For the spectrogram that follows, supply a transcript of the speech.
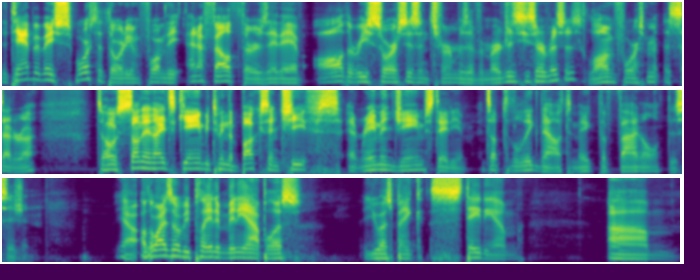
The Tampa Bay Sports Authority informed the NFL Thursday they have all the resources in terms of emergency services, law enforcement, etc., to host Sunday night's game between the Bucs and Chiefs at Raymond James Stadium. It's up to the league now to make the final decision. Yeah, otherwise it will be played in Minneapolis, US Bank Stadium. Um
